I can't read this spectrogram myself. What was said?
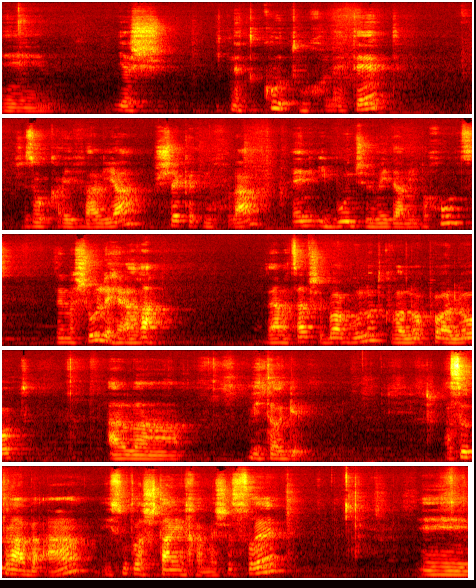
כשיש התנתקות מוחלטת, שזו קייבליה, שקט מוחלט, אין עיבוד של מידע מבחוץ, זה משול להערה. זה המצב שבו הגונות כבר לא פועלות על המתרגל. הסוטרה הבאה היא סוטרה 2.15. אה,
